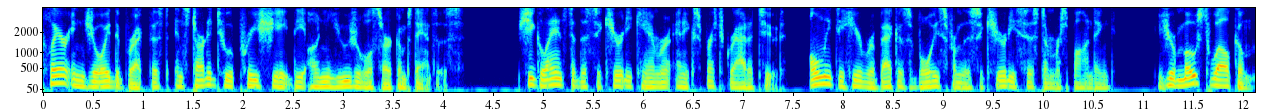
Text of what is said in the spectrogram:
Claire enjoyed the breakfast and started to appreciate the unusual circumstances. She glanced at the security camera and expressed gratitude, only to hear Rebecca's voice from the security system responding, You're most welcome.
